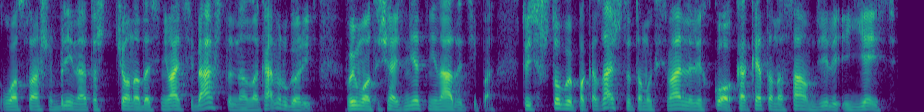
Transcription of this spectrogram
у вас спрашивает, блин, а это что, надо снимать себя, что ли, надо на камеру говорить? Вы ему отвечаете, нет, не надо, типа. То есть, чтобы показать, что это максимально легко, как это на самом деле и есть.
